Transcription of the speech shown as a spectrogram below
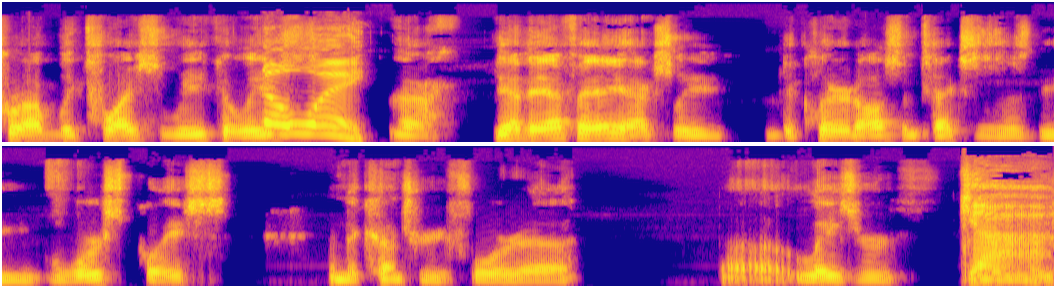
probably twice a week at least. No way. Uh, yeah, the FAA actually declared Austin, Texas, as the worst place in the country for uh, uh, laser God.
